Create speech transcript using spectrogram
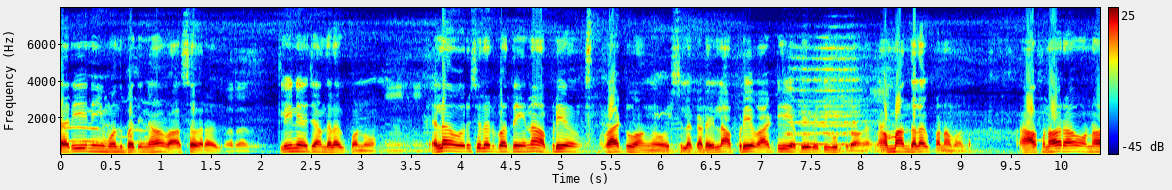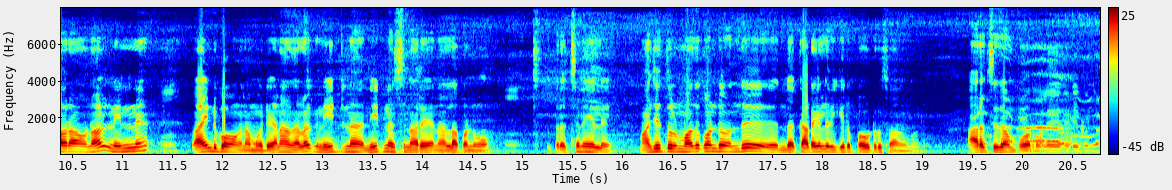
கறி நீங்கள் வந்து பார்த்தீங்கன்னா வாசம் வராது. வராது. க்ளீனேஜ் அந்த அளவுக்கு பண்ணுவோம். எல்லாம் ஒரு சிலர் பார்த்தீங்கன்னா அப்படியே வாட்டுவாங்க. ஒரு சில கடையில் அப்படியே வாட்டி அப்படியே வெட்டி கொடுத்துருவாங்க. நம்ம அந்த அளவுக்கு பண்ண மாட்டோம். ஆஃப் அன் ஹவர் ஆகும் ஒன் ஹவர் ஆகுனாலும் நின்று வாங்கிட்டு போவாங்க நம்மகிட்ட. ஏன்னா அந்த அளவுக்கு நீட்ன நீட்னஸ் நிறைய நல்லா பண்ணுவோம். பிரச்சனையே இல்லை. மஞ்சத்தூள் முதற்கொண்டு வந்து இந்த கடையில் விற்கிற பவுடர்ஸ் வாங்க மாட்டோம். அரைச்சி தான் போடுறோம். நம்மளே ரெடி பண்ணி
